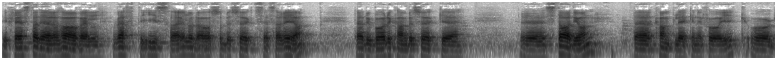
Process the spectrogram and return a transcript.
De fleste av dere har vel vært i Israel og da også besøkt Cesarea, der du både kan besøke eh, stadion der kamplekene foregikk, og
